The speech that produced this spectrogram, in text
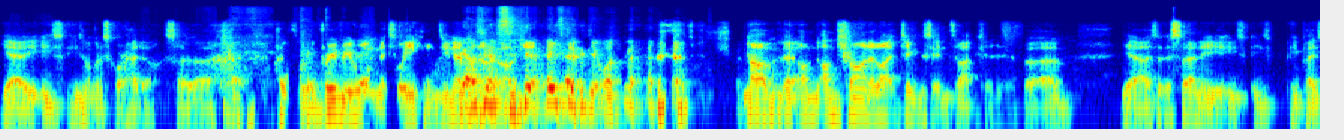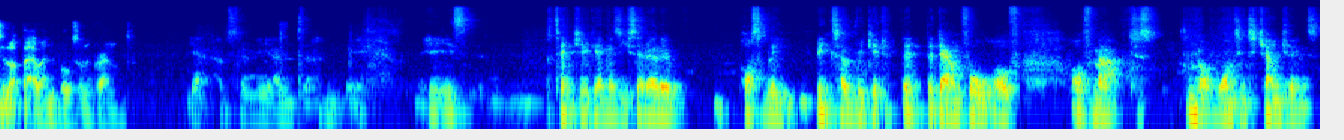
yeah, he's he's not going to score a header. So uh, hopefully he'll prove me wrong this weekend. You never yeah, know. Like, yeah, he's going to get one. um, I'm I'm trying to like jinx it into action here, but um, yeah, certainly he's, he's, he plays a lot better when the ball's on the ground. Absolutely, and um, he's potentially again, as you said earlier, possibly being so rigid the, the downfall of of Matt just not wanting to change things.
